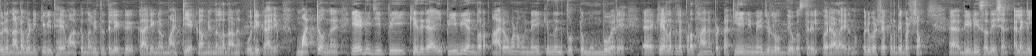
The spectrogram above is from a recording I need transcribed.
ഒരു നടപടിക്ക് വിധേയമാക്കുന്ന വിധത്തിലേക്ക് കാര്യങ്ങൾ മാറ്റിയേക്കാം എന്നുള്ളതാണ് ഒരു കാര്യം. മറ്റൊന്ന് എ ഡി ജി പിക്കെതിരായി പി വി അൻവർ ആരോപണം ഉന്നയിക്കുന്നതിന് തൊട്ട് മുമ്പ് വരെ കേരളത്തിലെ പ്രധാനപ്പെട്ട ക്ലീൻ ഇമേജുള്ള ഉദ്യോഗസ്ഥരിൽ ഒരാളായിരുന്നു. ഒരുപക്ഷെ പ്രതിപക്ഷം വി ഡി സതീശൻ അല്ലെങ്കിൽ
